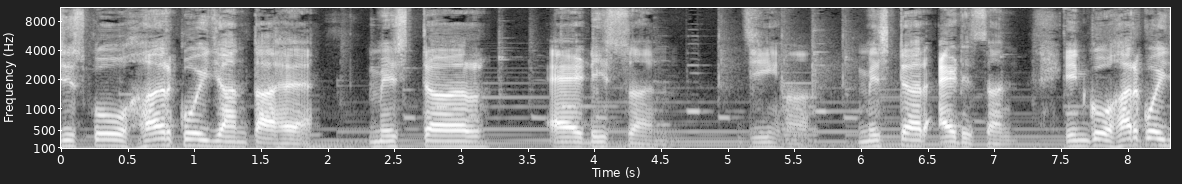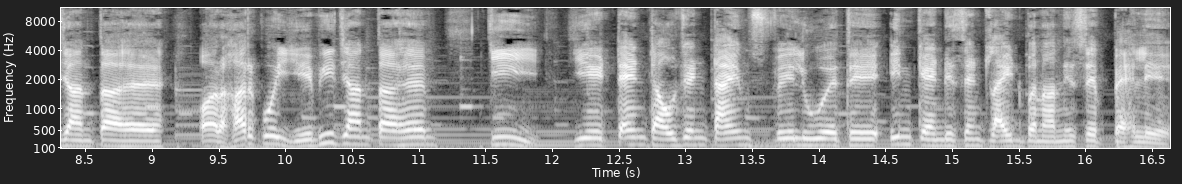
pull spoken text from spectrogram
जिसको हर कोई जानता है, मिस्टर एडिसन जी हाँ मिस्टर एडिसन इनको हर कोई जानता है और हर कोई ये भी जानता है कि ये टेन थाउज़ेंड टाइम्स फेल हुए थे इनकेंडिसेंट लाइट बनाने से पहले।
